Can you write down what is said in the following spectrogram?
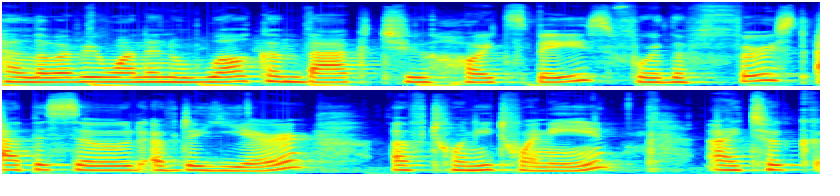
Hello, everyone, and welcome back to Heart Space for the first episode of the year of 2020. I took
